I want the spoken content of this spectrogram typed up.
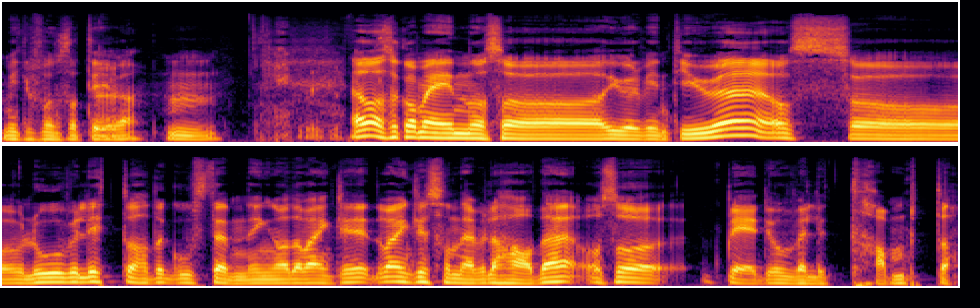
mikrofonstativet. Mm. Ja, da så kom jeg inn, og så gjorde vi intervjuet, og så lo vi litt og hadde god stemning, og det var egentlig, det var egentlig sånn jeg ville ha det. Og så ble det jo veldig tamt, da.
